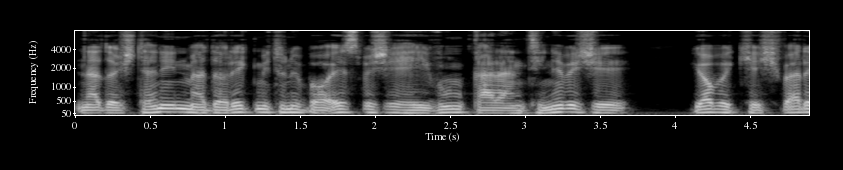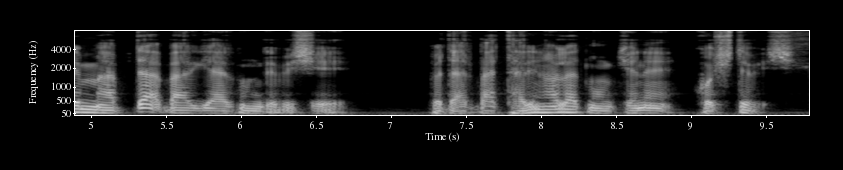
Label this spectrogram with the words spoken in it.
نداشتن این مدارک می‌تونه باعث بشه حیوان قرنطینه بشه یا به کشور مبدع برگردونده بشه و در بدترین حالت ممکنه کشته بشه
